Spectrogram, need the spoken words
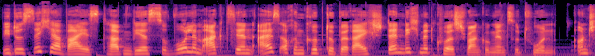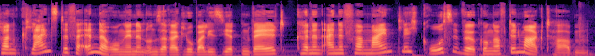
Wie du sicher weißt, haben wir es sowohl im Aktien- als auch im Kryptobereich ständig mit Kursschwankungen zu tun. Und schon kleinste Veränderungen in unserer globalisierten Welt können eine vermeintlich große Wirkung auf den Markt haben.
